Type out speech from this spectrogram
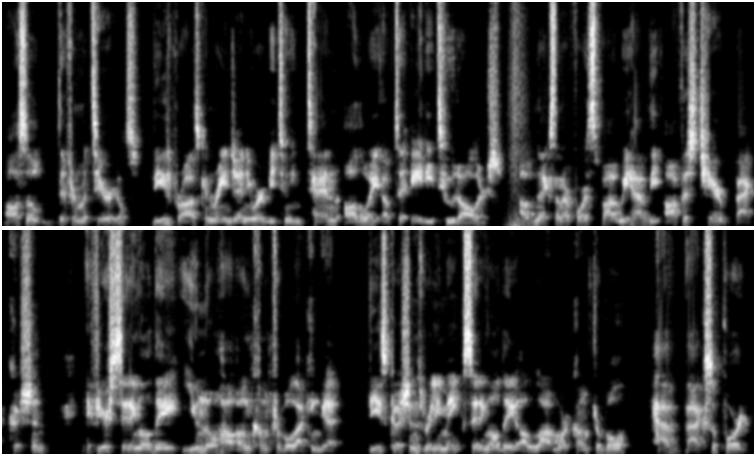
Also, different materials. These bras can range anywhere between 10 all the way up to $82. Up next on our fourth spot, we have the office chair back cushion. If you're sitting all day, you know how uncomfortable that can get. These cushions really make sitting all day a lot more comfortable have back support,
